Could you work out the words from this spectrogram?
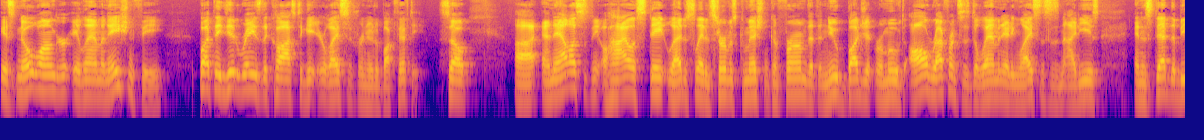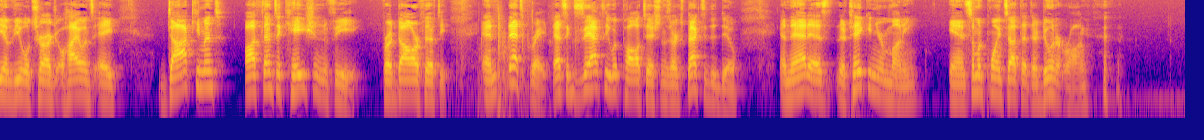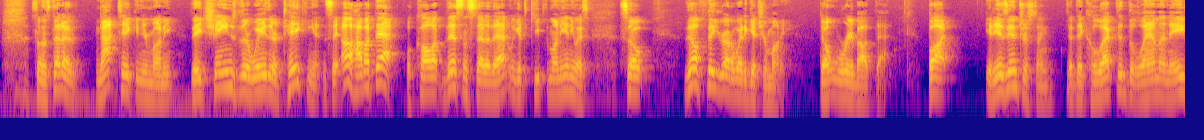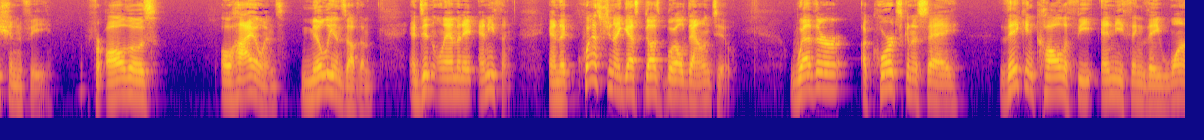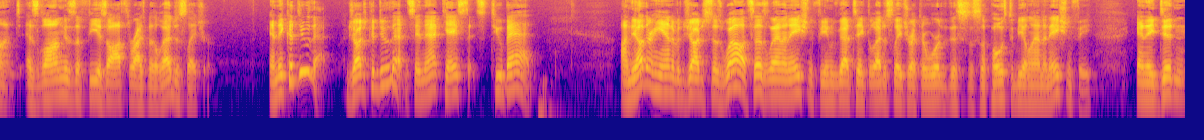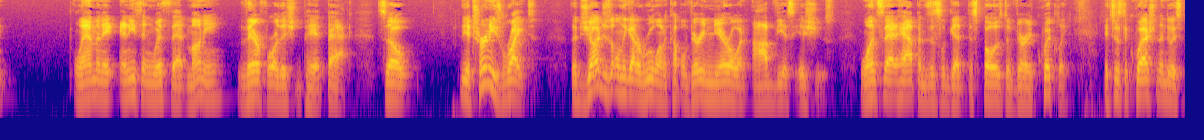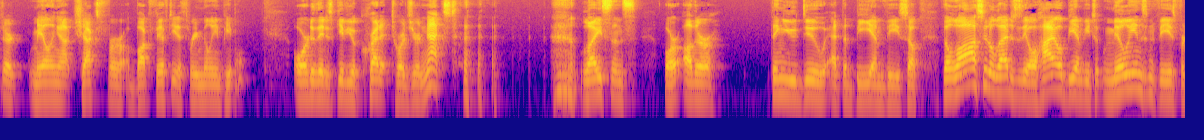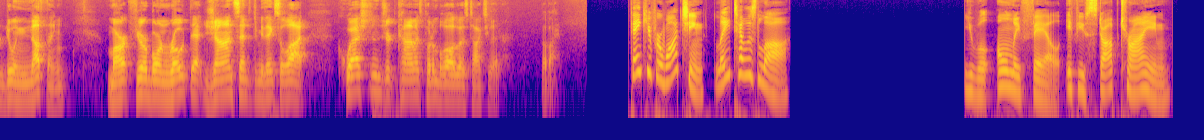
It's no longer a lamination fee, but they did raise the cost to get your license renewed a buck fifty. So uh, analysis from the Ohio State Legislative Service Commission confirmed that the new budget removed all references to laminating licenses and IDs And instead, the BMV will charge Ohioans a document authentication fee for $1.50. And that's great. That's exactly what politicians are expected to do. And that is they're taking your money and someone points out that they're doing it wrong. so instead of not taking your money, they change their way they're taking it and say, oh, how about that? We'll call it this instead of that, and we get to keep the money anyways. So they'll figure out a way to get your money. Don't worry about that. But it is interesting that they collected the lamination fee for all those Ohioans, millions of them, and didn't laminate anything. And the question, I guess, does boil down to whether a court's going to say they can call a fee anything they want as long as the fee is authorized by the legislature. And they could do that. A judge could do that and say, in that case, it's too bad. On the other hand, if a judge says, well, it says lamination fee, and we've got to take the legislature at their word that this is supposed to be a lamination fee, and they didn't laminate anything with that money, therefore they should pay it back. So the attorney's right. The judge has only got to rule on a couple very narrow and obvious issues. Once that happens, this will get disposed of very quickly. It's just a question: then do they start mailing out checks for a buck fifty to three million people, or do they just give you a credit towards your next license or other thing you do at the BMV? So the lawsuit alleges the Ohio BMV took millions in fees for doing nothing. Mark Feuerborn wrote that. John sent it to me. Thanks a lot. Questions or comments? Put them below. Let's talk to you later. Bye bye. Thank you for watching Lehto's Law. You will only fail if you stop trying.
